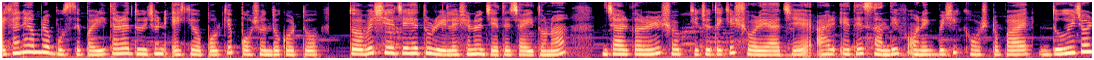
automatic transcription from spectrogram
এখানে আমরা বুঝতে পারি তারা দুইজন একে অপরকে পছন্দ করত, তবে সে যেহেতু রিলেশনে যেতে চাইতো না, যার কারণে সব কিছু থেকে সরে আছে আর এতে সন্দীপ অনেক বেশি কষ্ট পায়। দুইজন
